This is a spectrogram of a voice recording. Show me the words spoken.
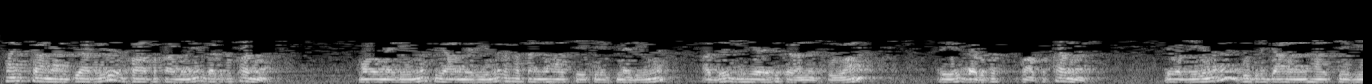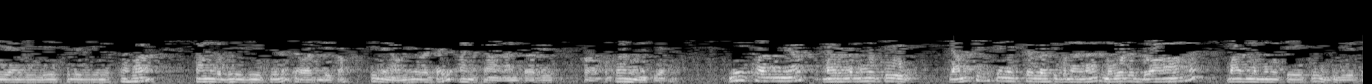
සංස්කාරාන්තයගේ පාප කර්මය ගරුක කර්මය. මල් මැරීම, ක්‍රියා මැරීම, රහතන් වහන්සේ කෙනෙක් මැරීම අද ගිහියට කරන්න පුළුවන් ඒ ගරුක පාප කර්මය. ඒ වගේම බුදුරජාණන් වහන්සේගේ ඇලීමේ පිළිවීම සහ සංඝ භේදයේ කියලා තවත් දෙකක් තියෙනවා. මේවටයි පංචානන්තරේ පාප කර්ම කියන්නේ. මේ කර්මයක් මරණ මොහොතේ යම් කෙනෙක් කරලා තිබුණා නම් නොවන ද්වාම මරණ මොහොතේ ඉදිරියට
